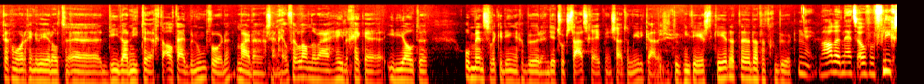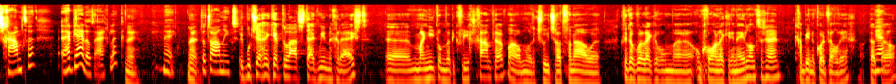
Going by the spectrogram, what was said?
tegenwoordig in de wereld... eh, die dan niet echt altijd benoemd worden. Maar er zijn heel veel landen waar hele gekke, idiote... onmenselijke dingen gebeuren. En dit soort staatsgrepen in Zuid-Amerika... dat is natuurlijk niet de eerste keer dat, eh, dat het gebeurt. Nee, we hadden het net over vliegschaamte. Heb jij dat eigenlijk? Nee. Nee, Nee. totaal niet. Ik moet zeggen, ik heb de laatste tijd minder gereisd. Maar niet omdat ik vliegschaamte heb, maar omdat ik zoiets had van... nou, ik vind het ook wel lekker om, om gewoon lekker in Nederland te zijn. Ik ga binnenkort wel weg, dat Ja. wel.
